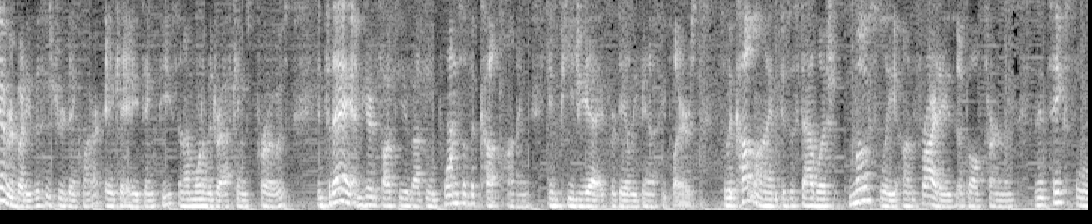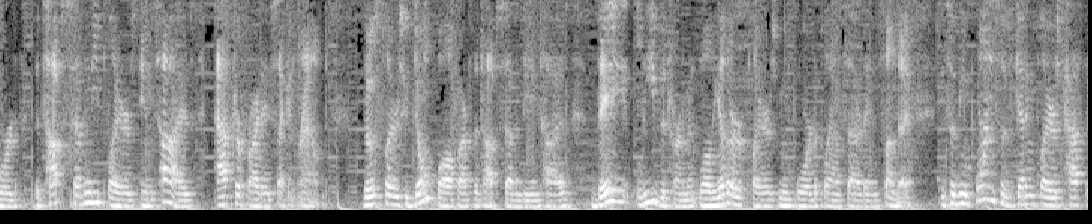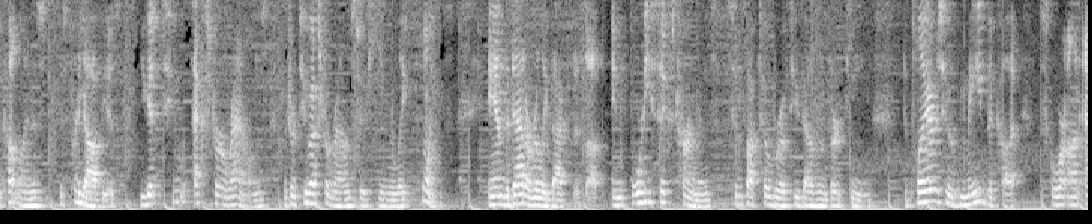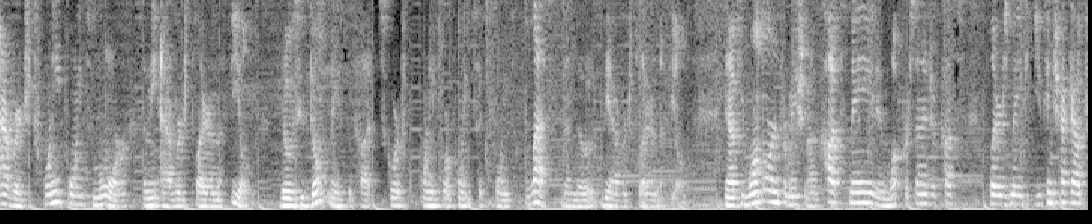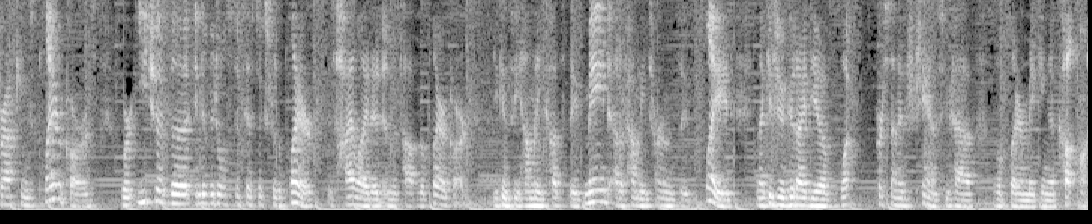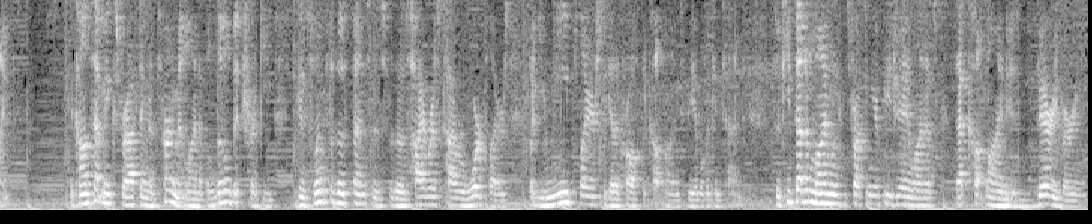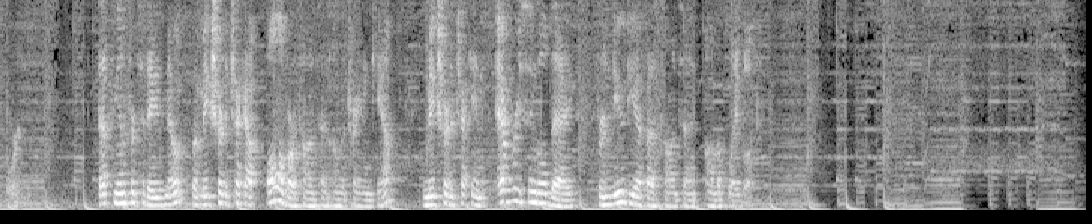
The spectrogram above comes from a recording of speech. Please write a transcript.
Hey everybody, this is Drew Dinkmeyer, aka Dinkpiece, and I'm one of the DraftKings pros. And today I'm here to talk to you about the importance of the cut line in PGA for daily fantasy players. So the cut line is established mostly on Fridays of golf tournaments, and it takes forward the top 70 players in ties after Friday's second round. Those players who don't qualify for the top 70 in ties, they leave the tournament while the other players move forward to play on Saturday and Sunday. And so the importance of getting players past the cut line is, is pretty obvious. You get two extra rounds, which are two extra rounds to accumulate points. And the data really backs this up. In 46 tournaments since October of 2013, the players who have made the cut score on average 20 points more than the average player in the field. Those who don't make the cut score 24.6 points less than the, the average player in the field. Now, if you want more information on cuts made and what percentage of cuts players make, you can check out DraftKings player cards, where each of the individual statistics for the player is highlighted in the top of the player card. You can see how many cuts they've made out of how many tournaments they've played, and that gives you a good idea of what percentage chance you have of a player making a cut line. The concept makes drafting a tournament lineup a little bit tricky. You can swing for those fences for those high risk, high reward players, but you need players to get across the cut line to be able to contend. So keep that in mind when constructing your PGA lineups. That cut line is very, very important. That's the end for today's note, but make sure to check out all of our content on the training camp. And make sure to check in every single day for new DFS content on the playbook.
